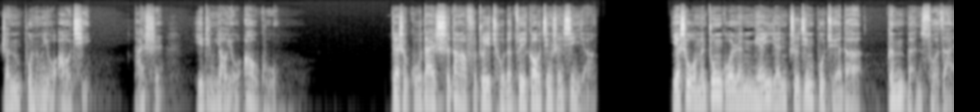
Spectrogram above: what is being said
人不能有傲气，但是一定要有傲骨。这是古代士大夫追求的最高精神信仰，也是我们中国人绵延至今不绝的根本所在。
